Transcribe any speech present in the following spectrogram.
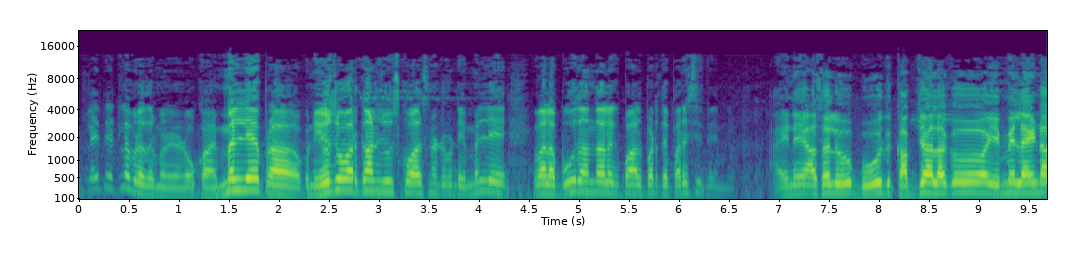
ఇట్లయితే ఎట్లా బ్రదర్ మరి? ఒక ఎమ్మెల్యే ఒక నియోజకవర్గాన్ని చూసుకోవాల్సినటువంటి ఎమ్మెల్యే ఇవాళ భూదందాలకు పాల్పడితే పరిస్థితి ఏంది? ఆయన అసలు బూత్ కబ్జాలకు ఎమ్మెల్యే అయినా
